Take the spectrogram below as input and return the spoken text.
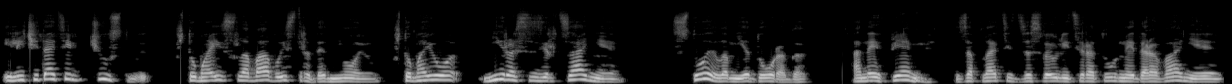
Или читатель чувствует, что мои слова выстраданы мною, что мое миросозерцание стоило мне дорого? Она и впрямь заплатит за свое литературное дарование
